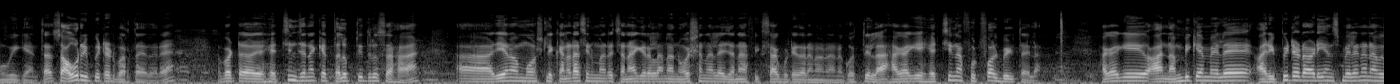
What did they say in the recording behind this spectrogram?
ಮೂವಿಗೆ ಅಂತ. ಸೊ ಅವ್ರು ರಿಪೀಟೆಡ್ ಬರ್ತಾ ಇದ್ದಾರೆ. ಬಟ್ ಹೆಚ್ಚಿನ ಜನಕ್ಕೆ ತಲುಪ್ತಿದ್ರು ಸಹ ಅದೇನೋ ಮೋಸ್ಟ್ಲಿ ಕನ್ನಡ ಸಿನಿಮಾ ಅಂದರೆ ಚೆನ್ನಾಗಿರಲ್ಲ ನಾನು ಓಷನಲ್ಲೇ ಜನ ಫಿಕ್ಸ್ ಆಗಿಬಿಟ್ಟಿದ್ದಾರೆ ಅನ್ನೋ ನನಗೆ ಗೊತ್ತಿಲ್ಲ. ಹಾಗಾಗಿ ಹೆಚ್ಚಿನ ಫುಟ್ಫಾಲ್ ಬೀಳ್ತಾ ಇಲ್ಲ. ಹಾಗಾಗಿ ಆ ನಂಬಿಕೆ ಮೇಲೆ ಆ ರಿಪೀಟೆಡ್ ಆಡಿಯನ್ಸ್ ಮೇಲೆ ನಾವು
